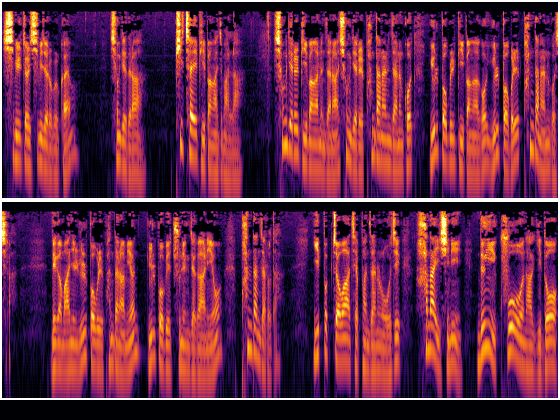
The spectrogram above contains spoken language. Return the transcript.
11절 12절을 볼까요? 형제들아 피차에 비방하지 말라. 형제를 비방하는 자나 형제를 판단하는 자는 곧 율법을 비방하고 율법을 판단하는 것이라. 내가 만일 율법을 판단하면 율법의 준행자가 아니요 판단자로다. 입법자와 재판자는 오직 하나이시니 능히 구원하기도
